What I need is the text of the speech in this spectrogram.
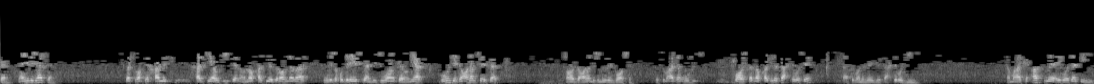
كان يعني بجهات كان بس وقت خلق خلقي أو دي كان أو ناف خلقي درام لغا يعني خدريش كان لجوان كان ونيا بون دي دعالم شيء كان آه دعالم بجمله الباشن بس ما تقول باش كان ناف خلقي تحت باشه تحت بانوي تحت بجين أما هكا أصل عبادتي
